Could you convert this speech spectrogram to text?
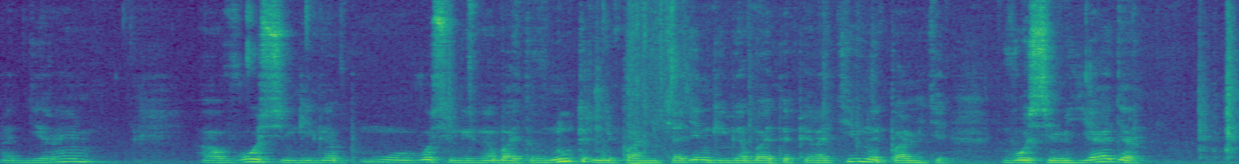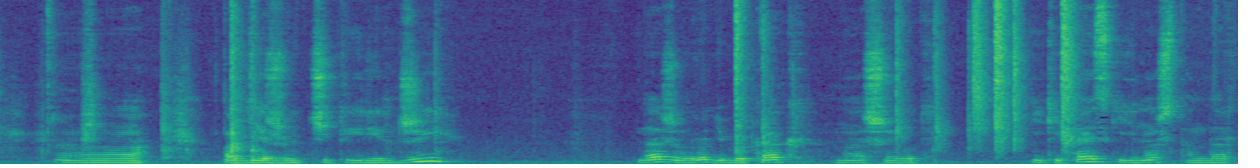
Отдираем. 8, гигаб... 8 гигабайт внутренней памяти, 1 гигабайт оперативной памяти, 8 ядер, а, поддерживает 4G, даже вроде бы как наши вот и китайский, и наш стандарт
